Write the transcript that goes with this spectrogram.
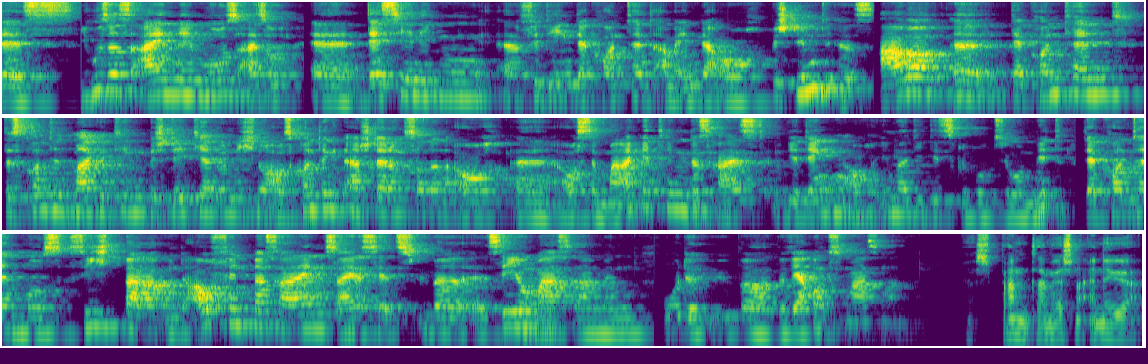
des Users einnehmen muss, also äh, desjenigen, äh, für den der Content am Ende auch bestimmt ist. Aber äh, der Content, das Content Marketing besteht ja nun nicht nur aus Content-Erstellung, sondern auch äh, aus dem Marketing. Das heißt, wir denken auch immer die Distribution mit. Der Content muss sichtbar und auffindbar sein, sei es jetzt über äh, SEO-Maßnahmen oder über Bewerbungsmaßnahmen. Spannend, da haben wir schon einige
